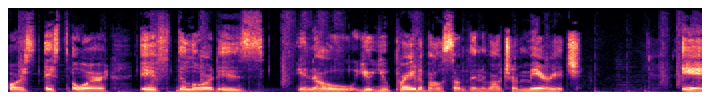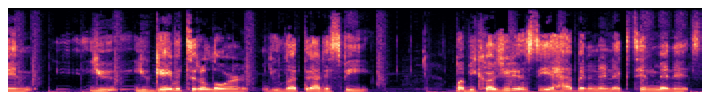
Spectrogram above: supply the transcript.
Or or if the Lord is, you know, you you prayed about something about your marriage and you you gave it to the Lord, you left it at his feet. But because you didn't see it happen in the next 10 minutes,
